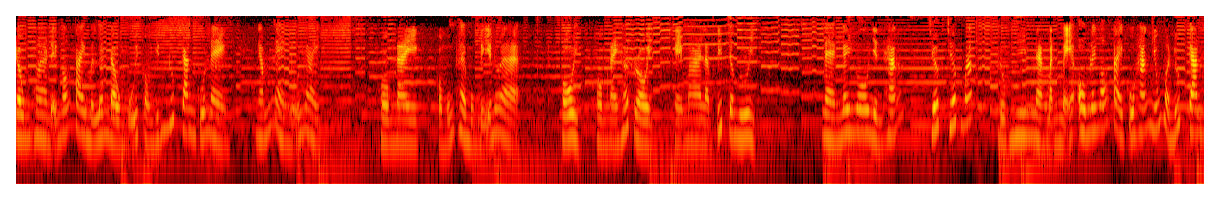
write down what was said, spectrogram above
Đông Hoa để ngón tay mình lên đầu mũi còn dính nước canh của nàng. Ngắm nàng nửa ngày. Hôm nay còn muốn thêm một đĩa nữa à. Thôi, hôm nay hết rồi, Ngày mai làm tiếp cho ngươi. Nàng ngây ngô nhìn hắn, Chớp chớp mắt, Đột nhiên nàng mạnh mẽ ôm lấy ngón tay của hắn nhúng vào nước canh.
